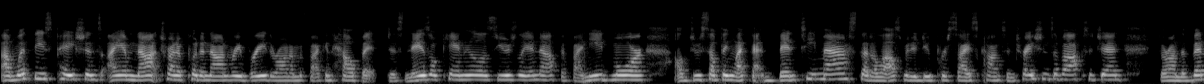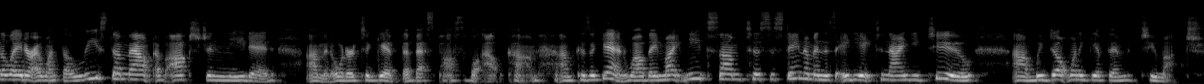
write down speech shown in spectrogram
um, with these patients, I am not trying to put a non-rebreather on them if I can help it. Just nasal cannula is usually enough. If I need more, I'll do something like that venti mask that allows me to do precise concentrations of oxygen. If they're on the ventilator, I want the least amount of oxygen needed um, in order to give the best possible outcome. Because um, again, while they might need some to sustain them in this 88 to 92, um, we don't want to give them too much.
